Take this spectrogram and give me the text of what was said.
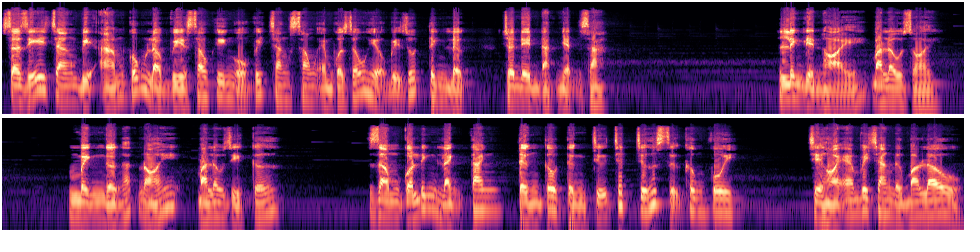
Sở dĩ Trang bị ám cũng là vì sau khi ngủ với Trang xong, Em có dấu hiệu bị rút tinh lực, Cho nên đặt nhận ra. Linh liền hỏi Bao lâu rồi? Mình ngờ ngác nói Bao lâu gì cơ? Giọng của Linh lạnh tanh, Từng câu từng chữ chất chứa sự không vui. Chỉ hỏi em với Trang được bao lâu?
